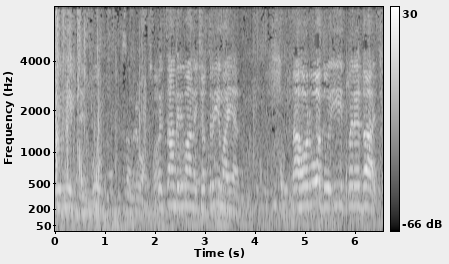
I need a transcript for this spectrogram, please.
Керівник. Олександр Іванович отримає нагороду і передасть.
